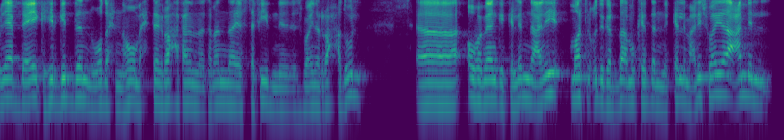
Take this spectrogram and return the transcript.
ولعب دقائق كتير جدا واضح إن هو محتاج راحة فعلا أتمنى يستفيد من الأسبوعين الراحة دول. آه أوباميانج اتكلمنا عليه مارتن أوديجارد بقى ممكن نبدأ نتكلم عليه شوية. عامل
